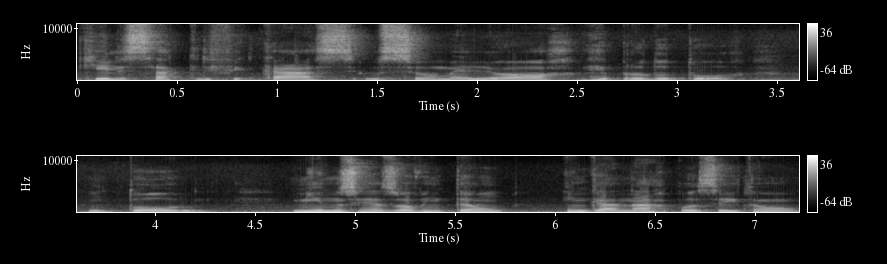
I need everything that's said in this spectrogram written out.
que ele sacrificasse o seu melhor reprodutor, um touro. Minos resolve então enganar Poseidon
